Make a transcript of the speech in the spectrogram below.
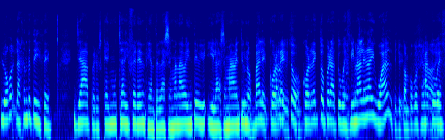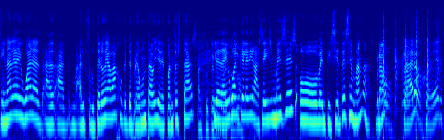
luego la gente te dice, ya, pero es que hay mucha diferencia entre la semana 20 y la semana 21. Vale, correcto, correcto, pero a tu vecina le da igual. Yo tampoco sé A nada tu de eso. vecina le da igual, al- frutero de abajo que te pregunta, oye, ¿de cuánto estás? Le da igual todo. que le diga seis meses o 27 semanas. ¿no? Bravo, Claro, joder.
